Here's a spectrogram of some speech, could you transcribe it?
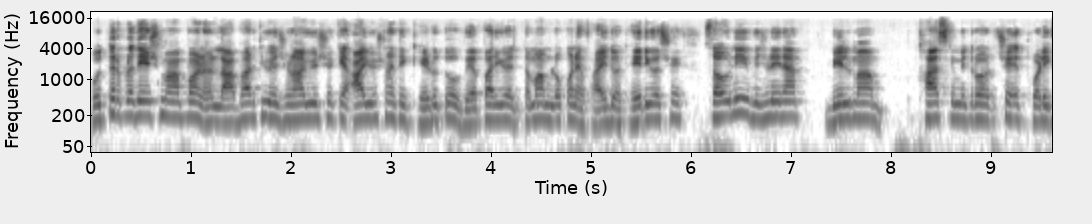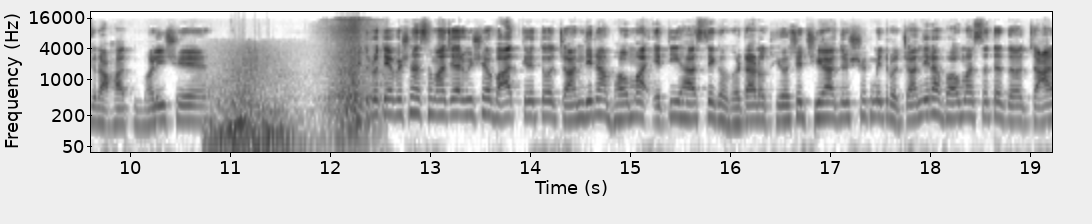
ઉત્તર પ્રદેશમાં પણ લાભાર્થીઓએ જણાવ્યું છે કે આ યોજનાથી ખેડૂતો, વેપારીઓ, તમામ લોકોને ફાયદો થઈ રહ્યો છે. સૌની વીજળીના બિલમાં ખાસ કે મિત્રો છે, થોડીક રાહત મળી છે. મિત્રો, તે પછીના સમાચાર વિશે વાત કરીએ તો ચાંદીના ભાવમાં ઐતિહાસિક ઘટાડો થયો છે. જે આ દર્શક મિત્રો, ચાંદીના ભાવમાં સતત ચાર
